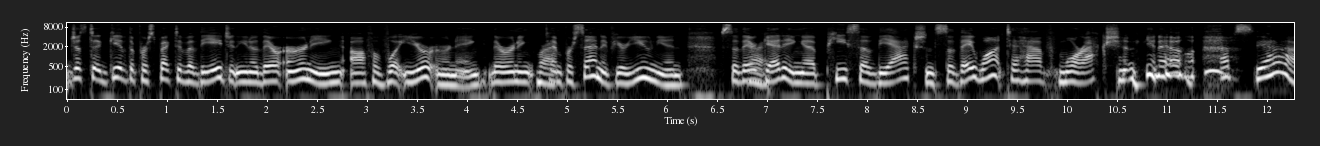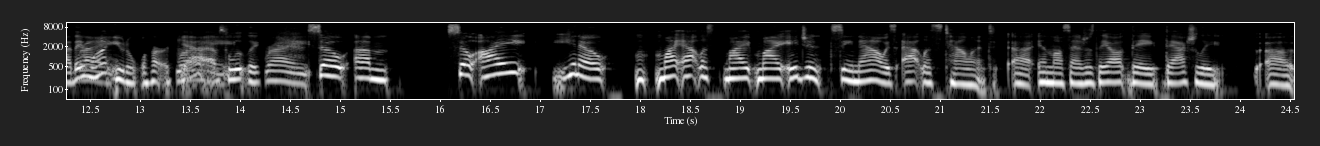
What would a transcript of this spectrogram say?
just to give the perspective of the agent, you know, they're earning off of what you're earning. They're earning Right. ten percent if you're union, so they're Right. getting a piece of the action. So they want to have more action. You know. Abs- yeah, they Right. want you to work. Yeah, absolutely. Right. So, um, so I, you know, my Atlas, my my agency now is Atlas Talent uh, in Los Angeles. They all they they actually uh,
